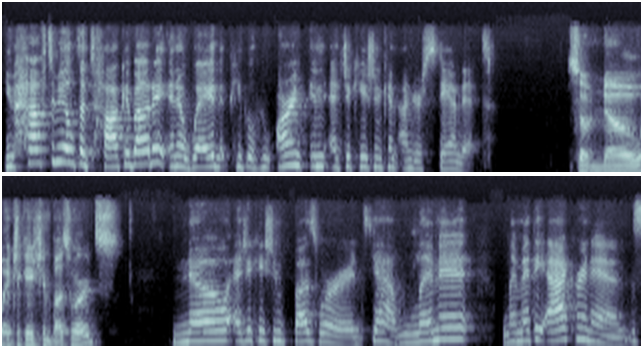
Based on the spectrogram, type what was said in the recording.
you have to be able to talk about it in a way that people who aren't in education can understand it So, no education buzzwords. no education buzzwords yeah limit limit the acronyms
